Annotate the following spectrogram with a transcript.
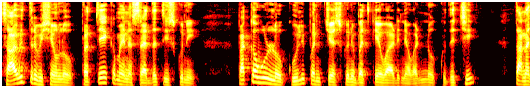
సావిత్రి విషయంలో ప్రత్యేకమైన శ్రద్ధ తీసుకుని పక్క ఊళ్ళో కూలి పని చేసుకుని బతికేవాడిని ఎవడినో కుదిర్చి తన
